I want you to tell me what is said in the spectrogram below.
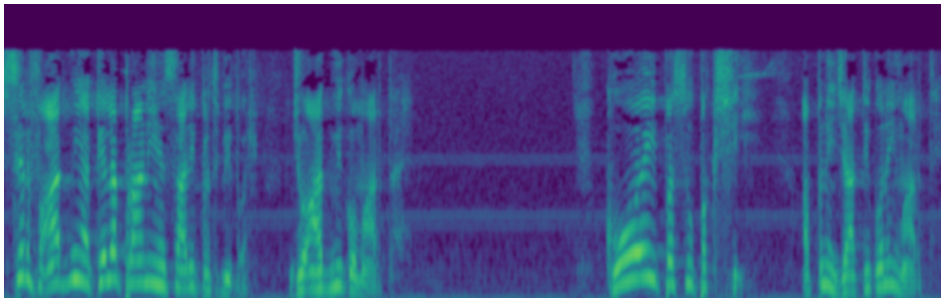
सिर्फ़ आदमी अकेला प्राणी है सारी पृथ्वी पर, जो आदमी को मारता है। कोई पशु पक्षी अपनी जाति को नहीं मारते।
